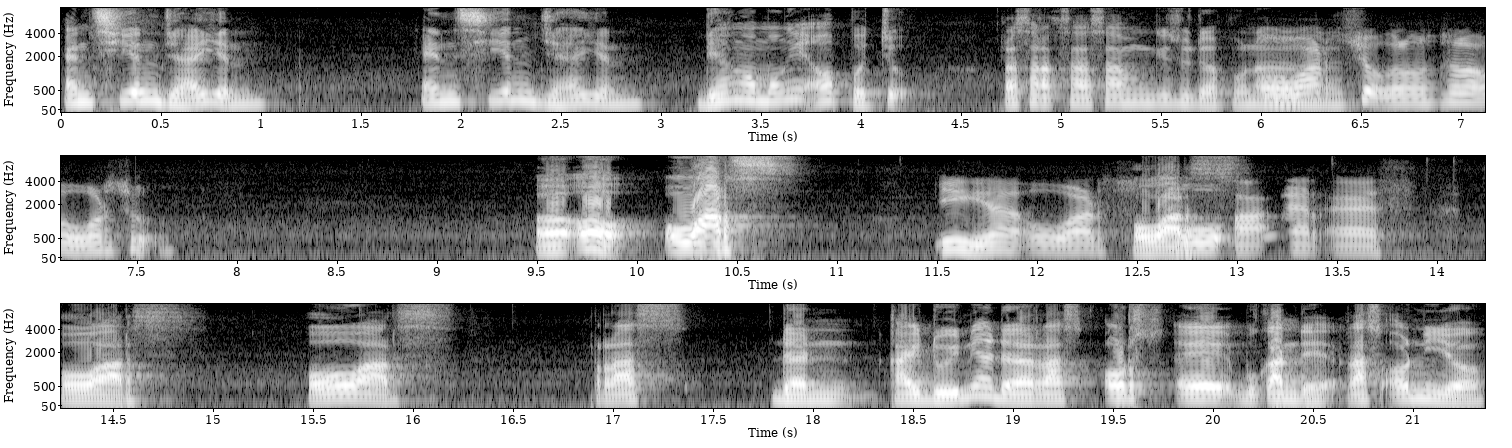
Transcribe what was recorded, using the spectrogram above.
Ancient Giant. Ancient Giant. Dia ngomongnya apa, Cuk? Ras raksasa mungkin sudah punah. Oars, Cuk, kalau nggak salah Oars, Cuk. Eh, oh, Owars. Iya, Oars. Oars. O A R S. Owars. Owars. Ras dan Kaido ini ada ras Ors eh bukan deh, ras Oni yo.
